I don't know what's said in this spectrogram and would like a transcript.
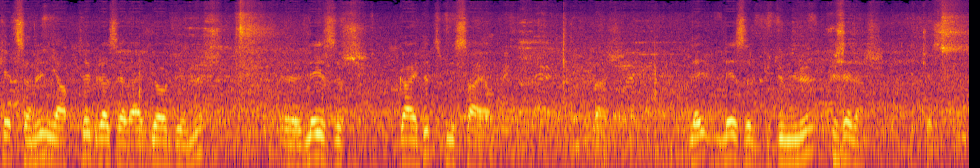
Roketsan'ın yaptığı biraz evvel gördüğümüz e, laser guided missile. La- laser güdümlü füzeler. Türkçesi.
